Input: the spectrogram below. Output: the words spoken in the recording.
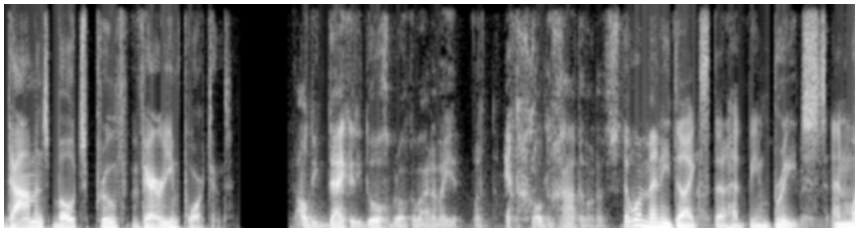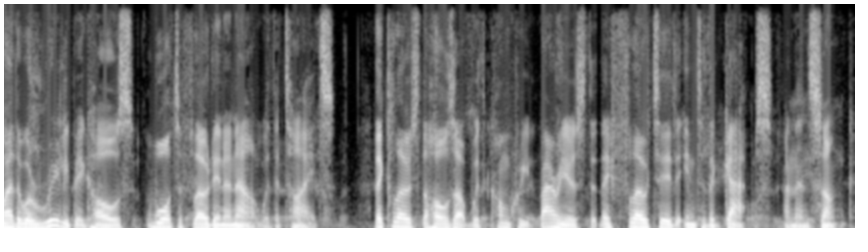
Damen's boats proved very important. Al die dijken die doorgebroken waren, waar je wat echt grote gaten waren. There were many dikes that had been breached, and where there were really big holes, water flowed in and out with the tides. They closed the holes up with concrete barriers that they floated into the gaps and then sunk.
